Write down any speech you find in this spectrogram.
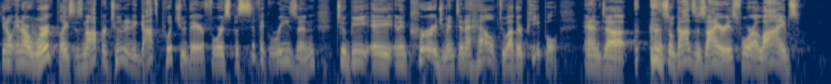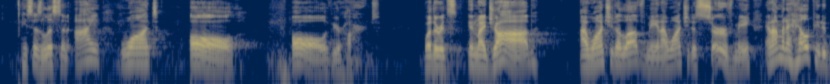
you know, in our workplace is an opportunity. God's put you there for a specific reason to be a, an encouragement and a help to other people. And uh, so God's desire is for our lives. He says, Listen, I want all, all of your heart. Whether it's in my job, I want you to love me and I want you to serve me, and I'm going to help you to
